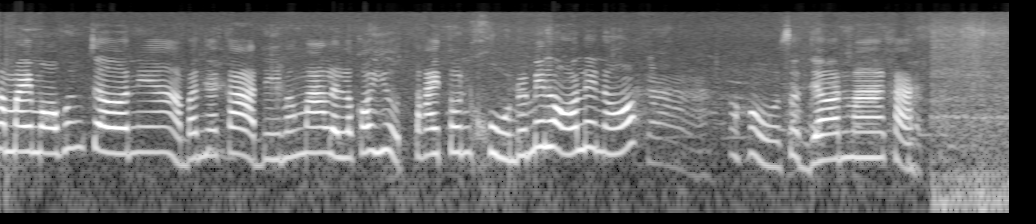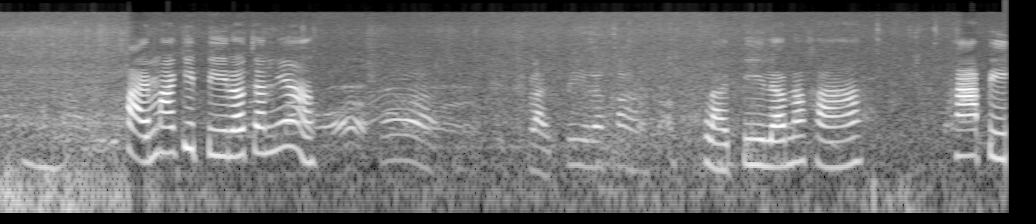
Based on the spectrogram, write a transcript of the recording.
ทำไมโมเพิ่งเจอเนี่ย บรรยากาศดีมากๆเลย แล้วก็อยู่ใต้ต้นคูนด้วยไม่ร้อนเลยเนาะค่ะโอ้โห สุดยอดมากค่ะ ขายมากี่ปีแล้วจ๊ะเนี่ย ก็หลายปีแล้วค่ะ หลายปีแล้วนะคะห้าปี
